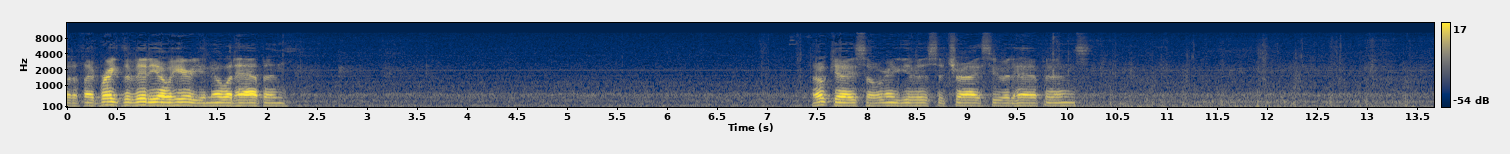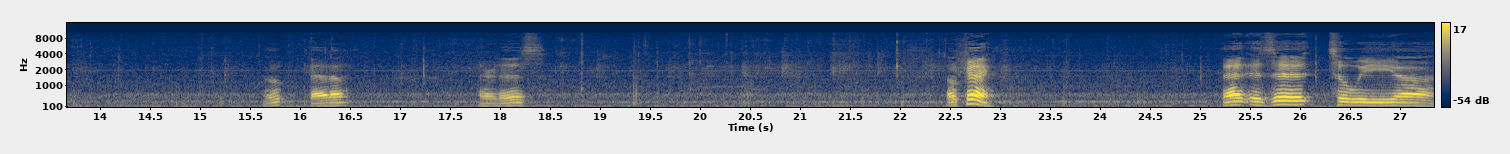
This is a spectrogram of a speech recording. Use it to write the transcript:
But if I break the video here, you know what happened. Okay, so we're going to give this a try, see what happens. Oop, got There it is. Okay. That is it till we uh,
